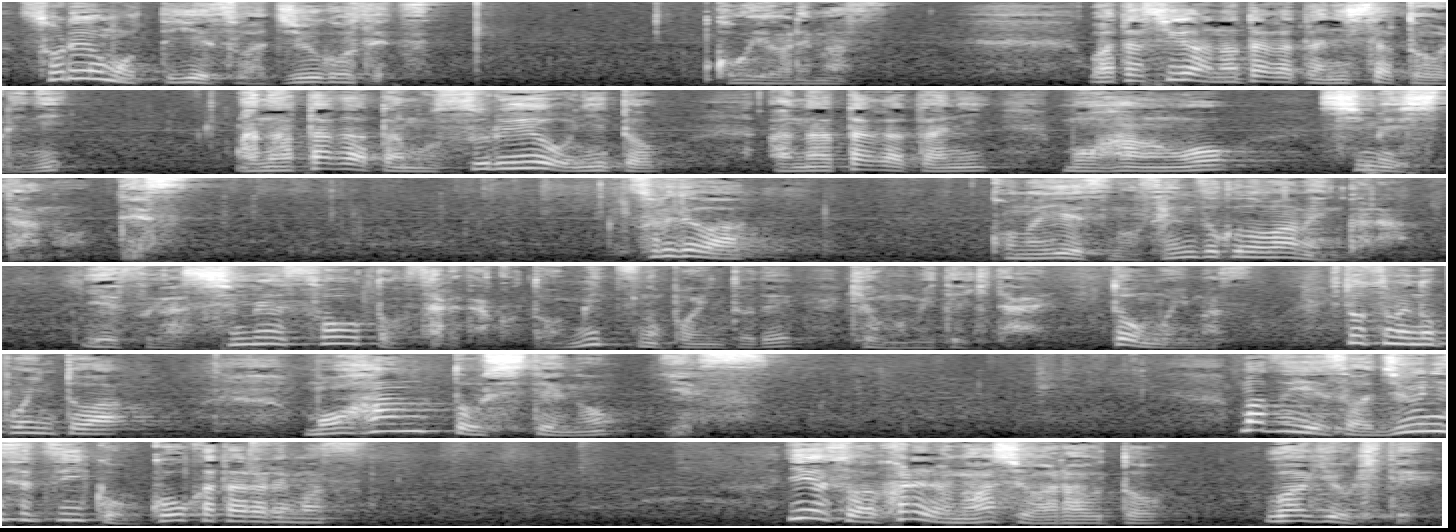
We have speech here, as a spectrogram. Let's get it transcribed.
それをもってイエスは15節こう言われます。私があなた方にした通りにあなた方もするようにとあなた方に模範を示したのです。それではこのイエスの専属の場面からイエスが示そうとされたことを3つのポイントで今日も見ていきたいと思います。1つ目のポイントは模範としてのイエス。まずイエスは12節以降こう語られます。イエスは彼らの足を洗うと上着を着て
